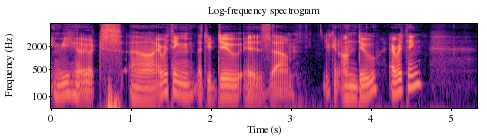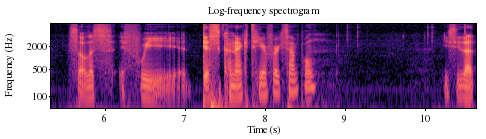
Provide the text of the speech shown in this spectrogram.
in vHelix, uh, everything that you do is um, you can undo everything. So let's if we disconnect here, for example, you see that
